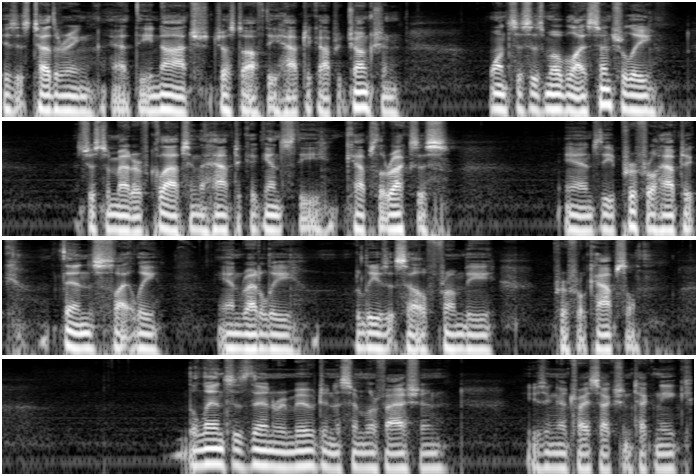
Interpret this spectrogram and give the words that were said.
is its tethering at the notch just off the haptic optic junction. Once this is mobilized centrally, it's just a matter of collapsing the haptic against the capsular and the peripheral haptic thins slightly and readily relieves itself from the peripheral capsule. The lens is then removed in a similar fashion using a trisection technique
